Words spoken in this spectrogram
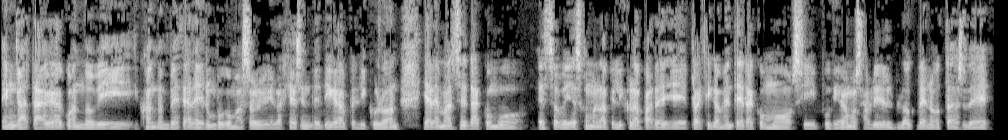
en Gataga cuando vi, cuando empecé a leer un poco más sobre biología sintética, peliculón. Y además era como, eso, veías como en la película eh, prácticamente era como si pudiéramos abrir el blog de notas de,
